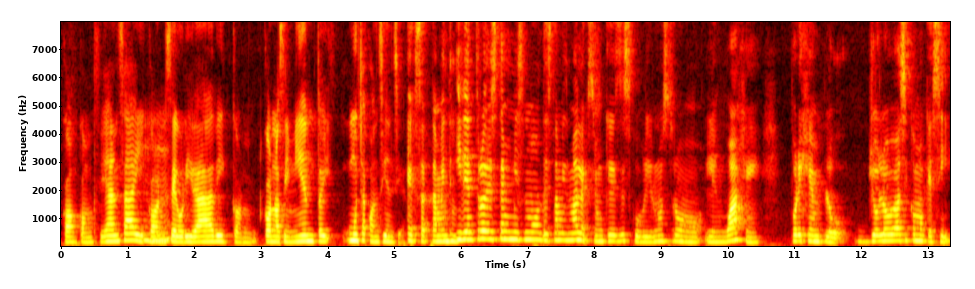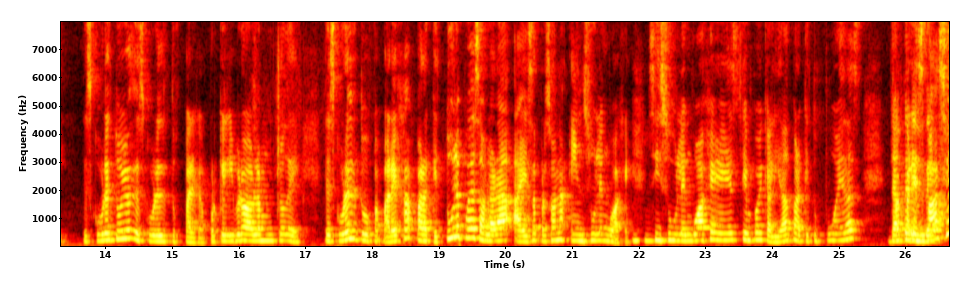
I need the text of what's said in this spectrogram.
con confianza y con seguridad y con conocimiento y mucha conciencia. Exactamente. Y dentro de este mismo, de esta misma lección que es descubrir nuestro lenguaje, por ejemplo, yo lo veo así como que sí, descubre el tuyo, descubre el de tu pareja, porque el libro habla mucho de descubre el de tu pareja para que tú le puedas hablar a, esa persona en su lenguaje. Si su lenguaje es tiempo de calidad, para que tú puedas darte el espacio,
